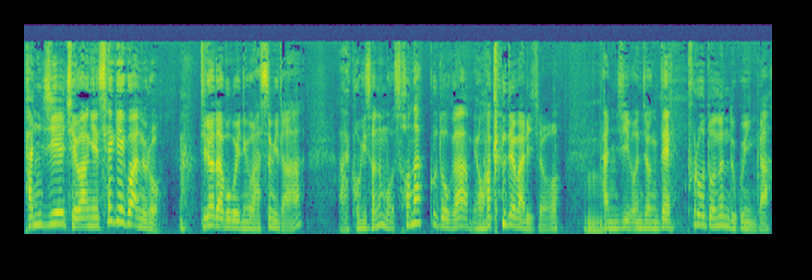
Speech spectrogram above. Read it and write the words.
반지의 제왕의 세계관으로 들여다보고 있는 것 같습니다. 아, 거기서는 뭐 선악구도가 명확한데 말이죠. 음. 반지 원정대 프로도는 누구인가?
